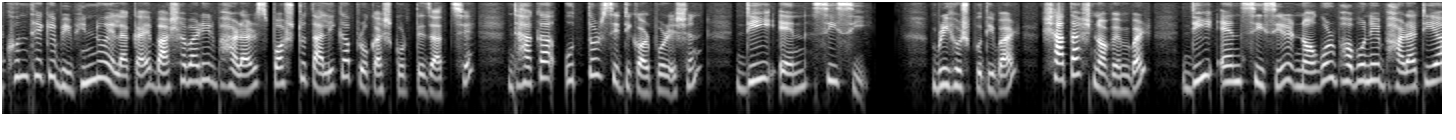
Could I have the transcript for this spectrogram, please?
এখন থেকে বিভিন্ন এলাকায় বাসাবাড়ির ভাড়ার স্পষ্ট তালিকা প্রকাশ করতে যাচ্ছে ঢাকা উত্তর সিটি কর্পোরেশন, ডিএনসিসি। বৃহস্পতিবার, সাতাশ নভেম্বর, ডিএনসিসির নগর ভবনে ভাড়াটিয়া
